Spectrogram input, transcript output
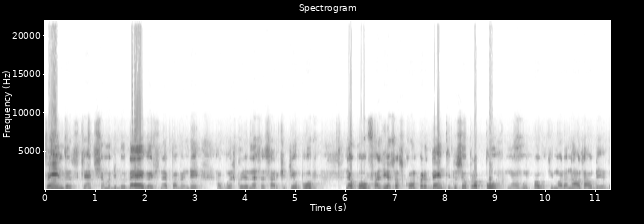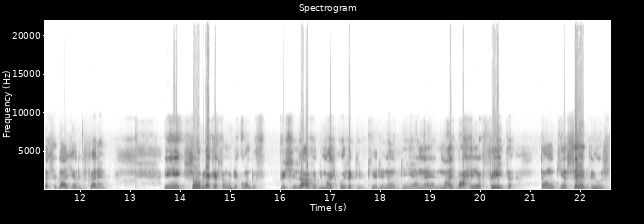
vendas, que a gente chama de bodegas, né, para vender algumas coisas necessárias que tinha o povo, né, o povo fazia essas compras dentro do seu próprio povo, né, alguns povos que moram nas aldeias. Da cidade era diferente. E sobre a questão de quando precisava de mais coisa aquilo que ele não tinha, né, nas barreiras feitas, então tinha sempre os,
